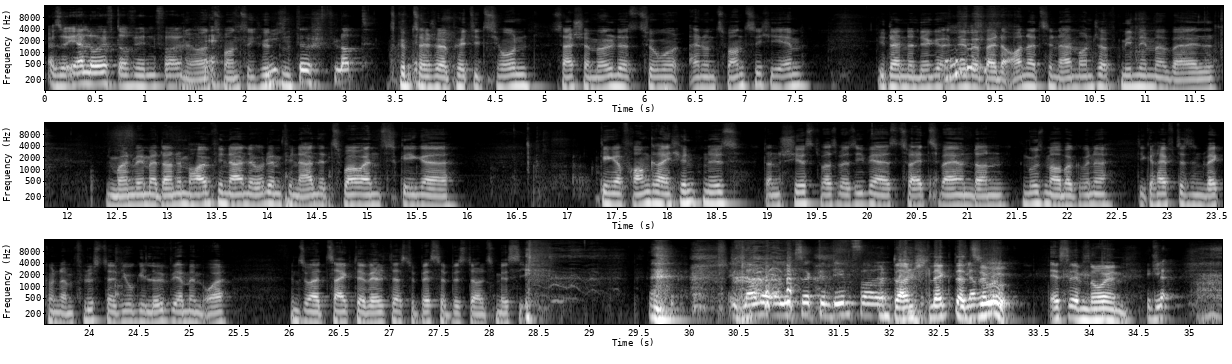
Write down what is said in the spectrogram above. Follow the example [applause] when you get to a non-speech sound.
Also er läuft auf jeden Fall. Ja, [laughs] 20 Hütten. Nicht durch flott. Jetzt gibt es ja schon eine Petition, Sascha Mölders zu 21 EM. Ich dann lieber, lieber bei der A-Nationalmannschaft mitnehmen, weil ich meine, wenn man dann im Halbfinale oder im Finale 2-1 gegen, gegen Frankreich hinten ist, dann schießt was weiß ich wer als 2-2 und dann muss man aber gewinnen. Die Kräfte sind weg und dann flüstert Jogi Löw wer mit dem Ohr in so einer Zeig der Welt, dass du besser bist als Messi. Ich glaube ehrlich gesagt in dem Fall. Und dann schlägt er Ich zu. glaube, SM9. Ich, gla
